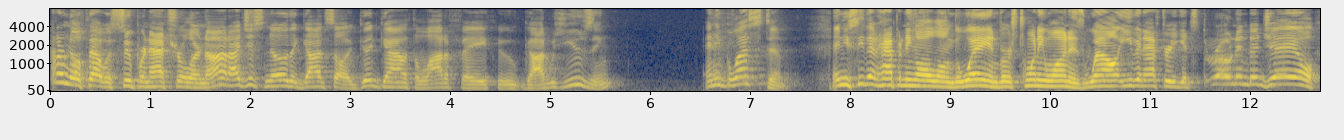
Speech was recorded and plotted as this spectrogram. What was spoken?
I don't know if that was supernatural or not. I just know that God saw a good guy with a lot of faith who God was using, and he blessed him. And you see that happening all along the way in verse 21 as well. Even after he gets thrown into jail,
